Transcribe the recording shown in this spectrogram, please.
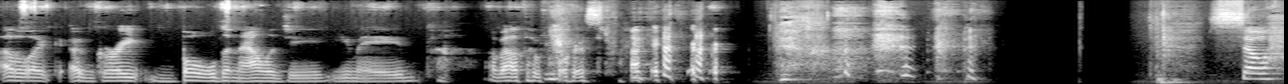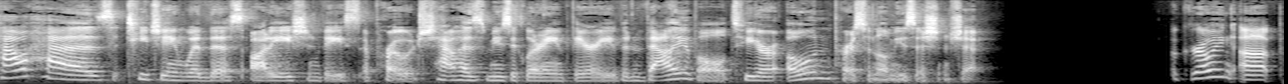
a, like a great bold analogy you made about the forest fire. so, how has teaching with this audiation based approach, how has music learning theory been valuable to your own personal musicianship? Growing up,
